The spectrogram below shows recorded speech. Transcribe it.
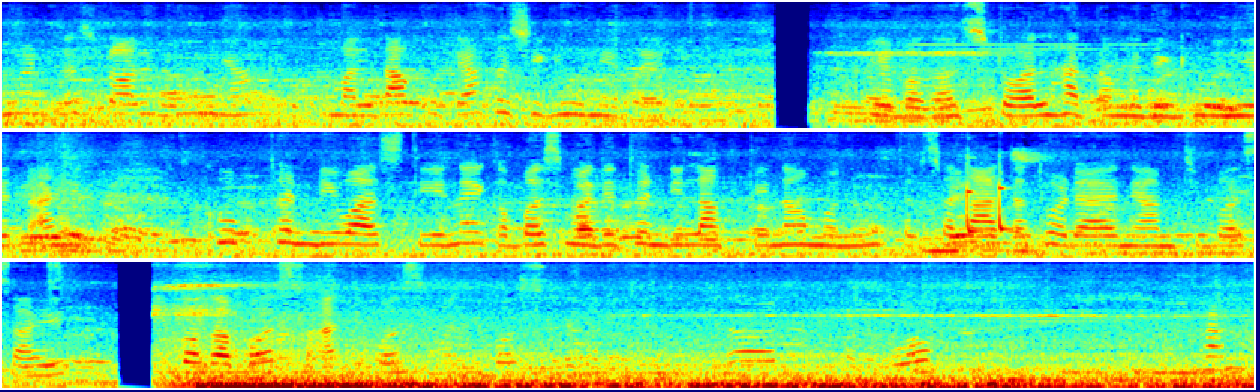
म्हटलं स्टॉल घेऊन या. तुम्हाला दाखवत्या कशी घेऊन येत आहे. हे बघा स्टॉल हातामध्ये घेऊन येत आहेत खूप थंडी वाजते नाही का? बसमध्ये थंडी लागते ना म्हणून. तर चला आता थोड्या वेळाने आमची बस आहे. बघा बस आणि बसमध्ये बसून तर व हा ना.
